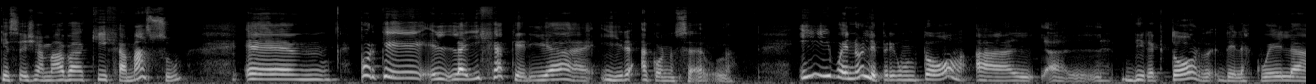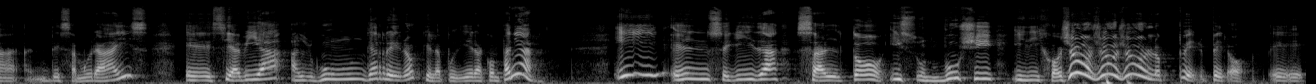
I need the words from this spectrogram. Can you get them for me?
que se llamaba Kijamasu, em, porque la hija quería ir a conocerlo. Y bueno, le preguntó al, director de la escuela de samuráis eh, si había algún guerrero que la pudiera acompañar. Y enseguida saltó Isumbushi y dijo, yo, yo, yo, pero, eh,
